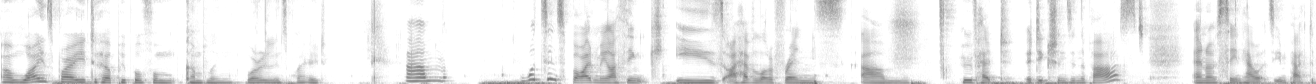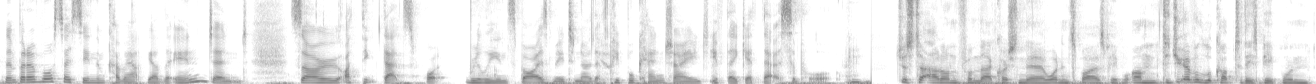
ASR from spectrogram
Um, why inspire you to help people from gambling? What really inspired? Um, what's inspired me, I think, is I have a lot of friends um, who've had addictions in the past, and I've seen how it's impacted them. But I've also seen them come out the other end, and so I think that's what really inspires me to know that people can change if they get that support. Just to add on from that question there, what inspires people? Um, did you ever look up to these people and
